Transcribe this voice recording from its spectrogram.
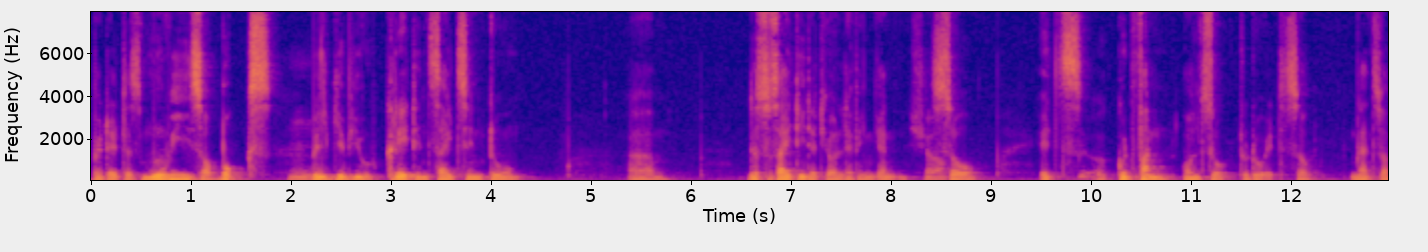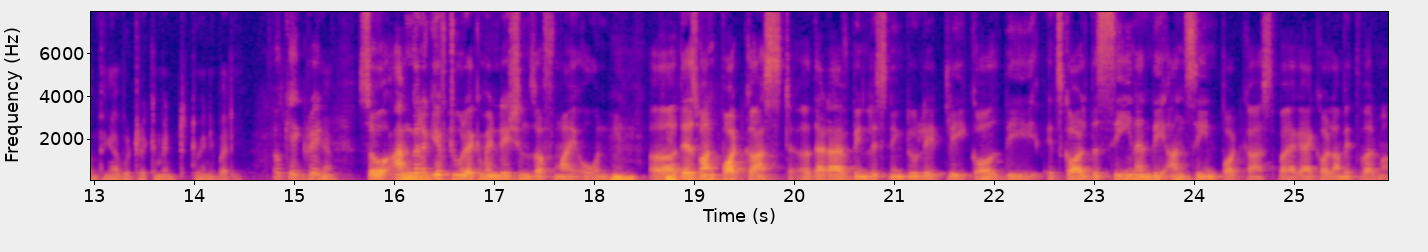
whether it is movies or books, Mm. will give you great insights into um, the society that you're living in. Sure. So it's good fun also to do it. So that's something I would recommend to anybody. Okay, great. Yeah. So I'm going to give two recommendations of my own. Mhm. Uh, there's one podcast uh, that I've been listening to lately called the it's called the Seen and the Unseen podcast by a guy called Amit Varma.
